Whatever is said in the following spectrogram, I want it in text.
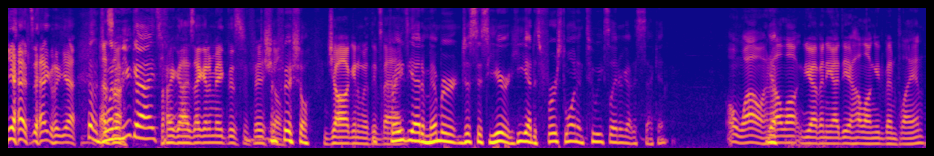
yeah, exactly. Yeah. I'm joining not- you guys. Sorry, guys. I gotta make this official. Official. Jogging with the It's bag. crazy. I had a member just this year. He got his first one, and two weeks later got his second. Oh wow! And how long? Do you have any idea how long he'd been playing?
